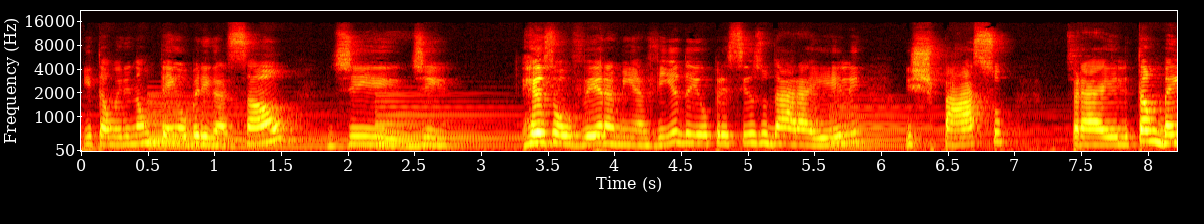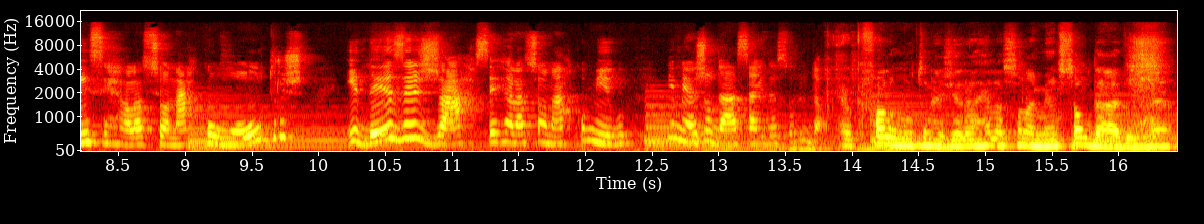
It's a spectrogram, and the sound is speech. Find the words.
Então ele não tem obrigação de, de resolver a minha vida e eu preciso dar a ele espaço para ele também se relacionar com outros e desejar se relacionar comigo e me ajudar a sair da solidão. É o que falo muito, né? Gerar relacionamentos saudáveis, né?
